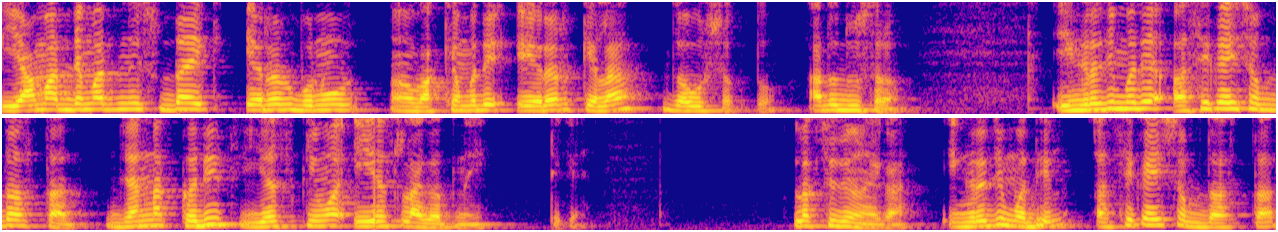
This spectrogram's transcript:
या माध्यमातून सुद्धा एक एरर बनवून वाक्यामध्ये एरर केला जाऊ शकतो. आता दुसरं. इंग्रजीमध्ये असे काही शब्द असतात ज्यांना कधीच यस किंवा एस लागत नाही. ठीक आहे? लक्ष देऊ नये का इंग्रजीमधील असे काही शब्द असतात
